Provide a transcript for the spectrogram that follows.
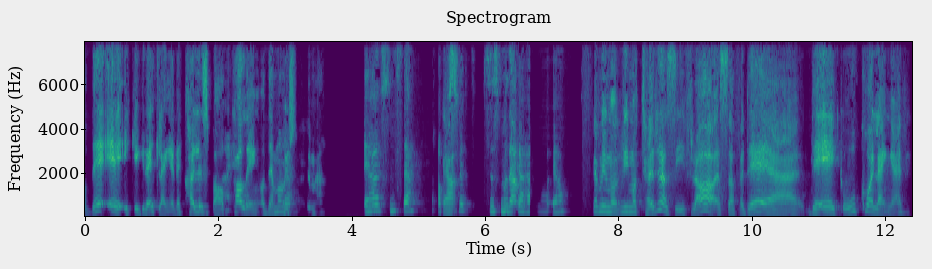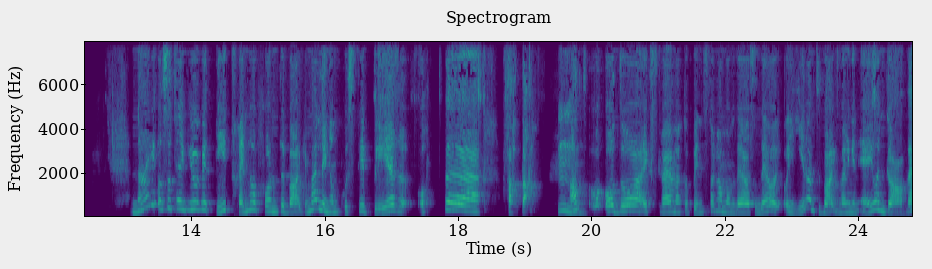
Og det er ikke greit lenger. Det kalles baktaling, og det må vi slutte med. Ja, jeg syns det. Absolutt. Syns vi skal ha ja. Ja, vi må, vi må, tørre å si ifra, altså, for det, det er ikke OK lenger. Nei, og så tenker jeg at de trenger å få en tilbakemelding om hvordan de blir oppfatta. Mm. Og, og, da jeg skrev nettopp på Instagram om det. altså Det å, å, gi den tilbakemeldingen er jo en gave.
